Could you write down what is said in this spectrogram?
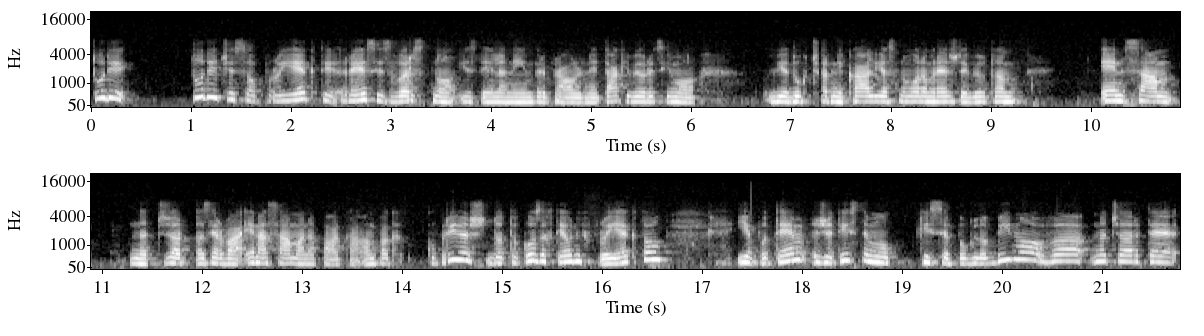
tudi, tudi če so projekti res izvrstno izdelani in pripravljeni, tak je bil recimo viadukt Črnikali, jaz ne moram reči, da je bil tam en sam načrt, oziroma ena sama napaka, ampak ko prideš do tako zahtevnih projektov, je potem že tistemu, ki se poglobimo v načrte,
